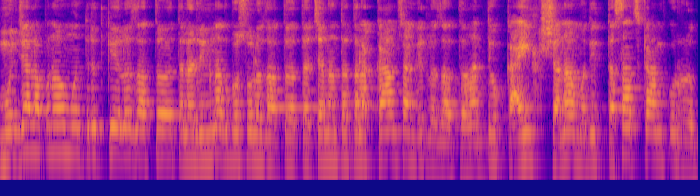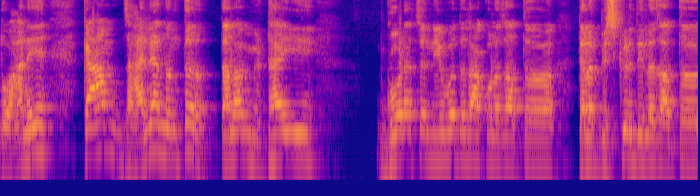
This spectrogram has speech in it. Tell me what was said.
मुंजाला पण आमंत्रित केलं जातं त्याला रिंगणात बसवलं जातं त्याच्यानंतर त्याला काम सांगितलं जातं आणि तो काही क्षणामध्ये तसाच काम करून येतो. आणि काम झाल्यानंतर त्याला मिठाई गोडाचं नैवेद्य दाखवलं जातं त्याला बिस्किट दिलं जातं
